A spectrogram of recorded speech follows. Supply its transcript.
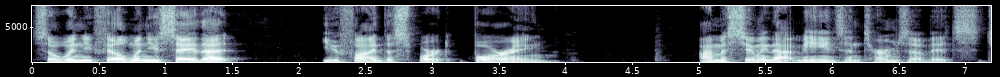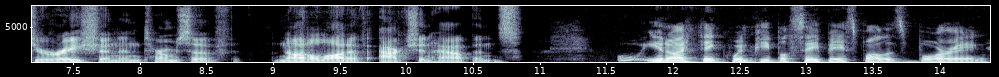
So when you feel when you say that you find the sport boring, I'm assuming that means in terms of its duration, in terms of not a lot of action happens. You know, I think when people say baseball is boring,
